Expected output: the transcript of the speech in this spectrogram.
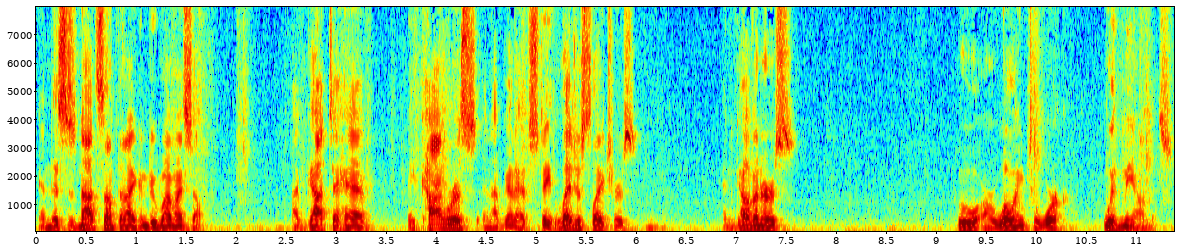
And this is not something I can do by myself. I've got to have a Congress and I've got to have state legislatures and governors who are willing to work with me on this.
